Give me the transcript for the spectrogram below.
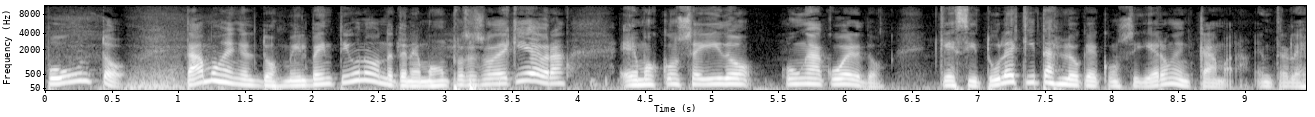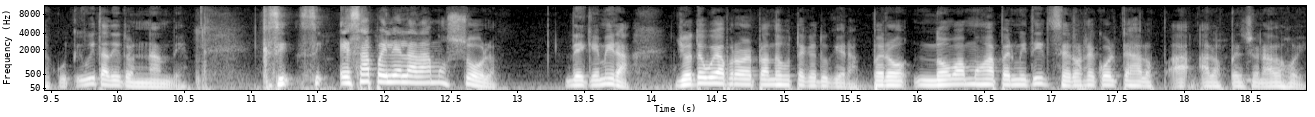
Punto. Estamos en el 2021 donde tenemos un proceso de quiebra, hemos conseguido un acuerdo que si tú le quitas lo que consiguieron en Cámara entre el Ejecutivo y Tatito Hernández, si, esa pelea la damos sola, de que mira, yo te voy a aprobar el plan de ajuste que tú quieras, pero no vamos a permitir cero recortes a los, a los pensionados hoy.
